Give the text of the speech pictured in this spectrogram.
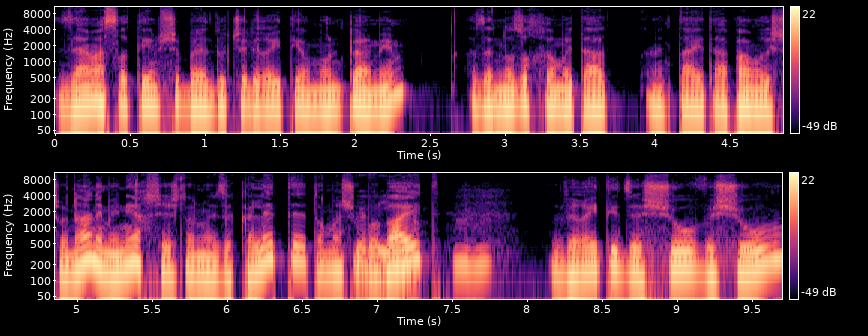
זה היה מהסרטים שבילדות שלי ראיתי המון פעמים, אז אני לא זוכר מתי הייתה הפעם הראשונה, אני מניח שיש לנו איזה קלטת או משהו. בבית. וראיתי את זה שוב ושוב,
